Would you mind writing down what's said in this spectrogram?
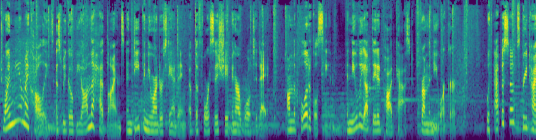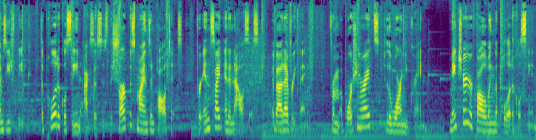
Join me and my colleagues as we go beyond the headlines and deepen your understanding of the forces shaping our world today on The Political Scene, a newly updated podcast from The New Yorker. With episodes three times each week, the political scene accesses the sharpest minds in politics for insight and analysis about everything, from abortion rights to the war in Ukraine. Make sure you're following the political scene,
